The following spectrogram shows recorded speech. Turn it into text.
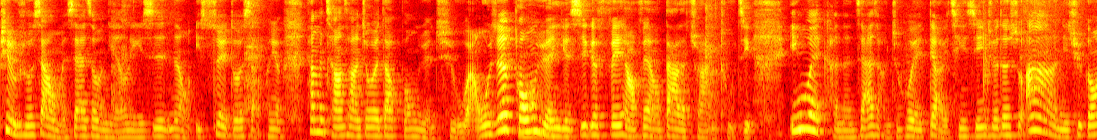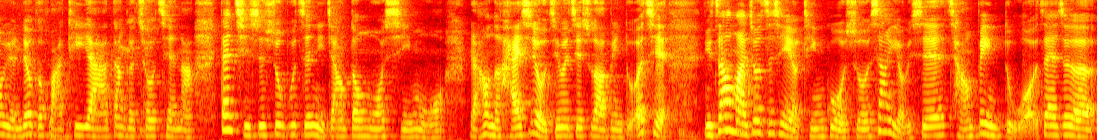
譬如说像我们现在这种年龄是那种一岁多小朋友，他们常常就会到公园去玩。我觉得公园也是一个非常非常大的传染途径，因为可能家长就会掉以轻心，觉得说啊，你去公园溜个滑梯呀、荡个秋千呐、但其实殊不知你这样东摸西摸，然后呢还是有机会接触到病毒。而且你知道吗？就之前有听过说，像有一些肠病毒哦，在这个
